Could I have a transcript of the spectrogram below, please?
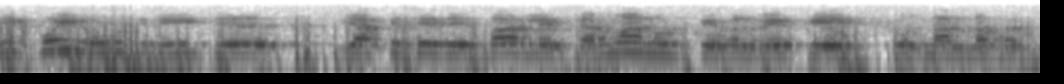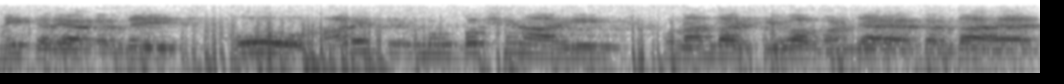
ਇਹ ਕੋਈ ਊਚ ਨੀਚ ਜਾਂ ਕਿਸੇ ਦੇ ਬਾਹਰਲੇ ਕਰਮਾਂ ਨੂੰ ਕੇਵਲ ਵੇਖ ਕੇ ਉਸ ਨਾਲ ਨਫ਼ਰਤ ਨਹੀਂ ਕਰਿਆ ਕਰਦੇ। ਉਹ ਹਰ ਇੱਕ ਨੂੰ ਬਖਸ਼ਣਾ ਹੀ ਉਹਨਾਂ ਦਾ ਸੇਵਾ ਬਣ ਜਾਇਆ ਕਰਦਾ ਹੈ।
